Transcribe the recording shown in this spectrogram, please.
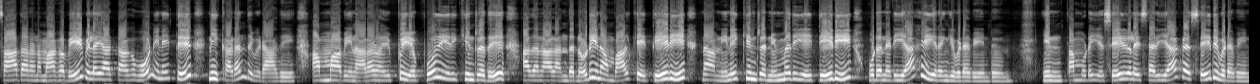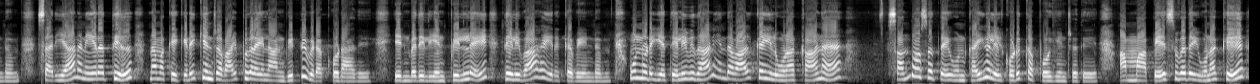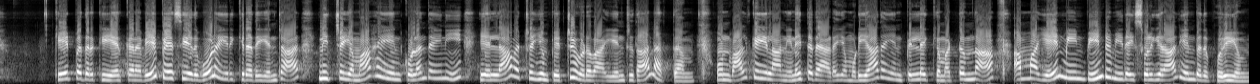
சாதாரணமாகவே விளையாட்டாகவோ நினைத்து நீ கடந்து விடாதே. அம்மாவின் அரவணைப்பு எப்போது இருக்கின்றது? அதனால் அந்த நொடி நாம் வாழ்க்கையை தேடி நாம் நினைக்கின்ற நிம்மதியை தேடி உடனடியாக இறங்கிவிட வேண்டும். என் தம்முடைய செயல்களை சரியாக செய்துவிட வேண்டும். சரியான நேரத்தில் நமக்கு கிடைக்கின்ற வாய்ப்புகளை நான் விட்டுவிடக்கூடாது. என்பதில் என் பிள்ளை தெளிவாக இருக்க வேண்டும். உன்னுடைய தெளிவுதான் இந்த வாழ்க்கையில் உனக்கான சந்தோஷத்தை உன் கைகளில் கொடுக்கப் போகின்றது. அம்மா பேசுவதை உனக்கு கேட்பதற்கு ஏற்கனவே பேசியது போல இருக்கிறது என்றால் நிச்சயமாக என் குழந்தை நீ எல்லாவற்றையும் பெற்று விடுவாய் என்றுதான் அர்த்தம். உன் வாழ்க்கையில் நான் நினைத்ததை அடைய முடியாத என் பிள்ளைக்கு மட்டும்தான் அம்மா ஏன் மீன் மீண்டும் இதை சொல்கிறாள் என்பது புரியும்.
